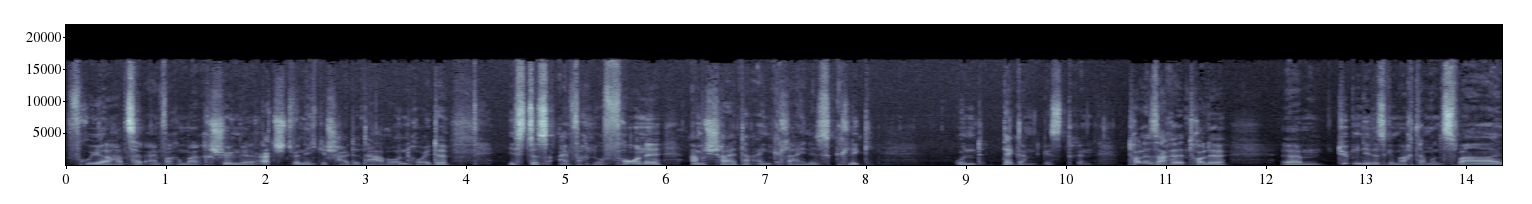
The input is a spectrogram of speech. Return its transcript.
früher hat es halt einfach immer schön geratscht, wenn ich geschaltet habe und heute ist es einfach nur vorne am Schalter ein kleines Klick und der Gang ist drin. Tolle Sache, tolle ähm, Typen, die das gemacht haben und zwar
